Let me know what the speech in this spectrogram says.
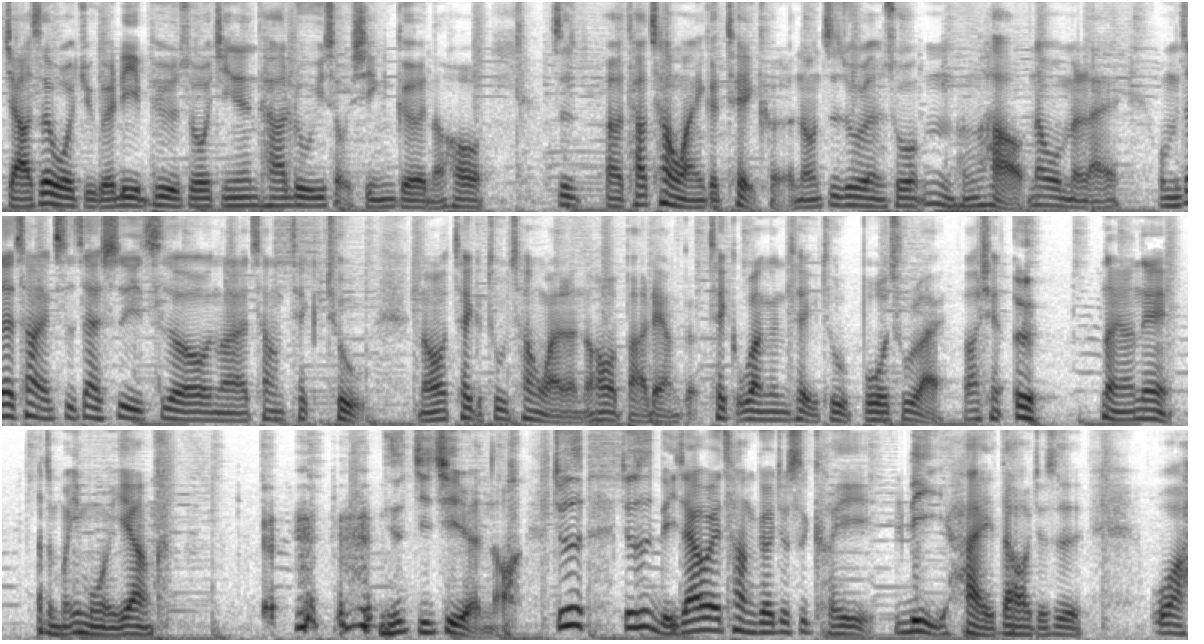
假设我举个例，譬如说今天他录一首新歌，然后制呃他唱完一个 take 了，然后制作人说嗯很好，那我们来我们再唱一次，再试一次哦，拿来唱 take two，然后 take two 唱完了，然后把两个 take one 跟 take two 播出来，发现呃那样呢？那怎么一模一样？你是机器人哦，就是就是李佳薇唱歌就是可以厉害到就是哇，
